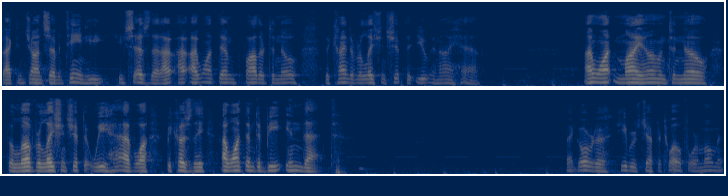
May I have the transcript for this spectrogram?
In fact, in John 17, he, he says that I, I, I want them, Father, to know the kind of relationship that you and I have. I want my own to know the love relationship that we have because they I want them to be in that. I go over to Hebrews chapter 12 for a moment.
